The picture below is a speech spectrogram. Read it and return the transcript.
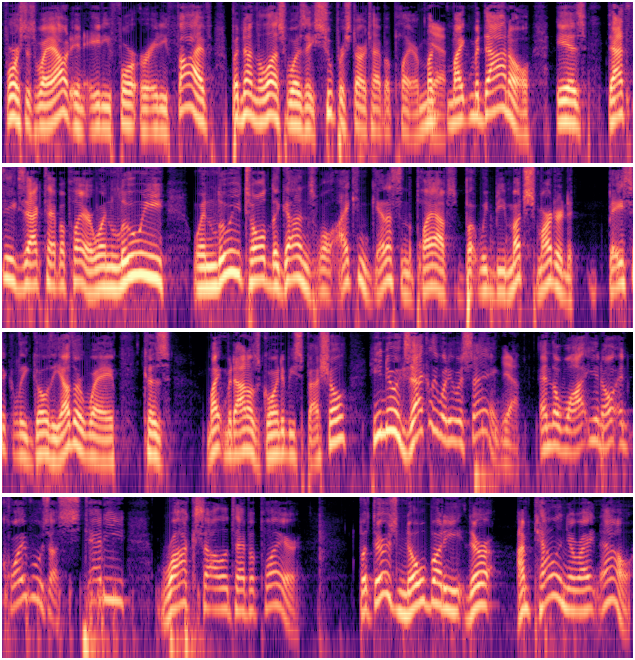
forced his way out in 84 or 85 but nonetheless was a superstar type of player Yeah. mike modano is that's the exact type of player when louis when louis told the Gunds well i can get us in the playoffs but we'd be much smarter to basically go the other way because mike modano's going to be special he knew exactly what he was saying Yeah. and the why, you know, and Koivu was a steady, rock solid type of player. But there's nobody there. I'm telling you right now,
